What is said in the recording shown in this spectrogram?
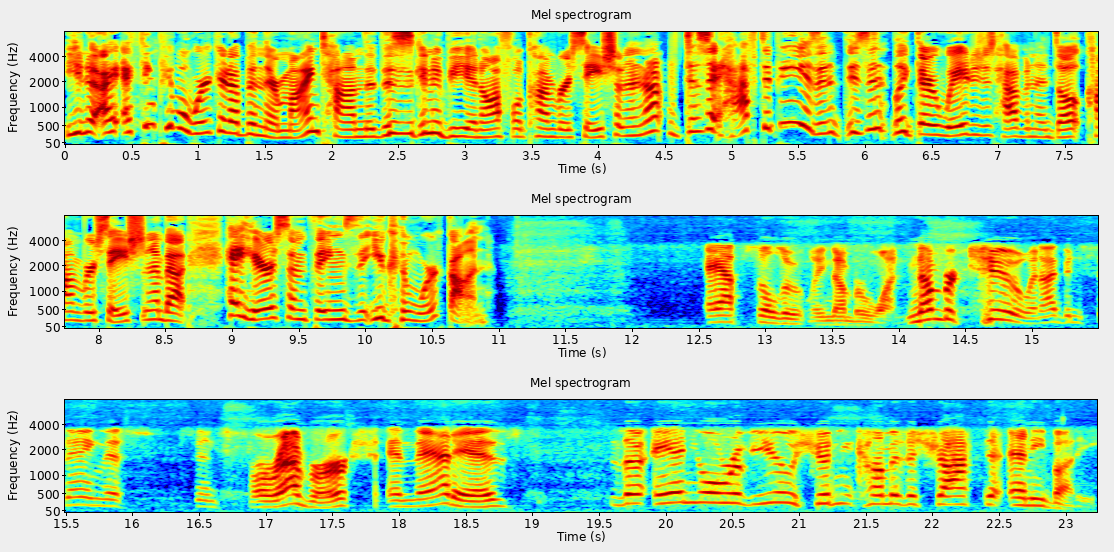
you know, I, I, think people work it up in their mind, Tom, that this is going to be an awful conversation. And not, does it have to be? Isn't isn't like their way to just have an adult conversation about, hey, here are some things that you can work on? Absolutely, number one. Number two, and I've been saying this since forever, and that is the annual review shouldn't come as a shock to anybody.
